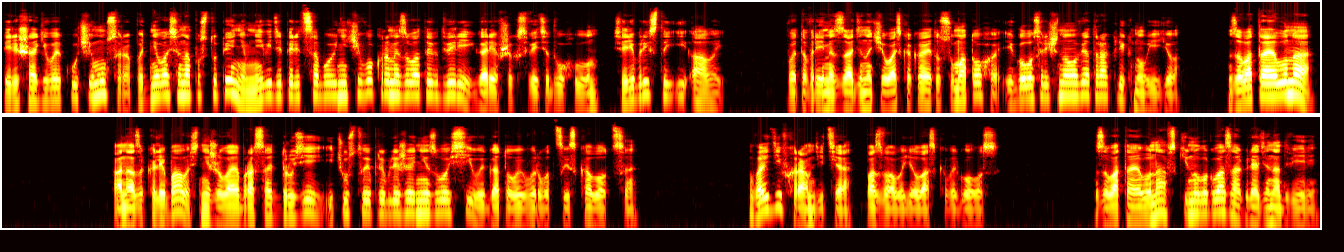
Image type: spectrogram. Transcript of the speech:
Перешагивая кучи мусора, поднялась она по ступеням, не видя перед собой ничего, кроме золотых дверей, горевших в свете двух лун, серебристой и алой. В это время сзади началась какая-то суматоха, и голос речного ветра окликнул ее. «Золотая луна!» Она заколебалась, не желая бросать друзей и чувствуя приближение злой силы, готовой вырваться из колодца. «Войди в храм, дитя», — позвал ее ласковый голос. Золотая луна вскинула глаза, глядя на двери.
